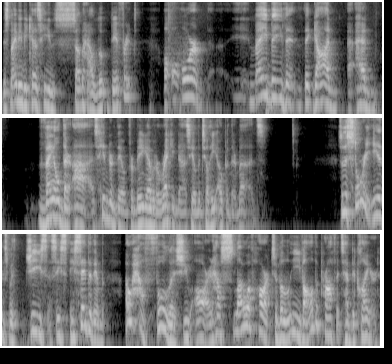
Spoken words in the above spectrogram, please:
This may be because he somehow looked different, or, or it may be that, that God had veiled their eyes, hindered them from being able to recognize him until he opened their minds. So the story ends with Jesus. He, he said to them, Oh, how foolish you are, and how slow of heart to believe all the prophets have declared.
